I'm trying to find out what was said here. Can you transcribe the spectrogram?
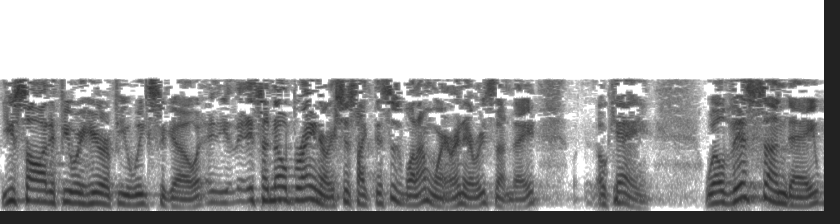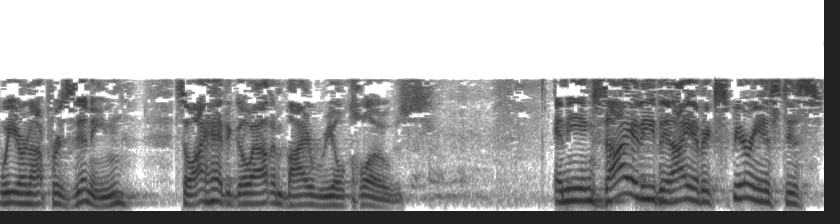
You saw it if you were here a few weeks ago. It's a no-brainer. It's just like, this is what I'm wearing every Sunday. Okay. Well, this Sunday we are not presenting, so I had to go out and buy real clothes. And the anxiety that I have experienced is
